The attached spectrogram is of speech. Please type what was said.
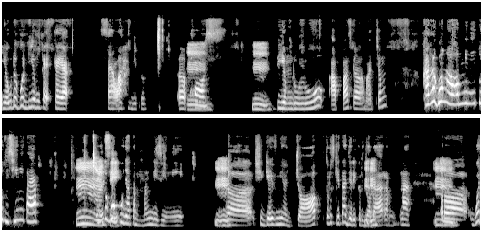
ya udah gue diem kayak kayak selah gitu uh, hmm. pause hmm. diem dulu apa segala macem karena gue ngalamin itu di sini tap hmm, itu gue punya temen di sini mm uh, she gave me a job terus kita jadi kerja mm bareng nah mm. uh, gue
